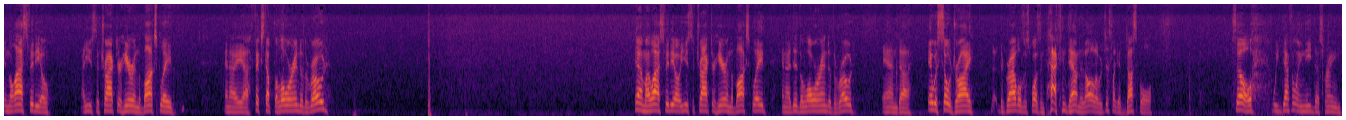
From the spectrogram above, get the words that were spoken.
in the last video, I used the tractor here in the box blade and I uh, fixed up the lower end of the road. Yeah, my last video I used the tractor here in the box blade and I did the lower end of the road and uh, it was so dry the gravel just wasn't packing down at all. It was just like a dust bowl. So we definitely need this rain.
